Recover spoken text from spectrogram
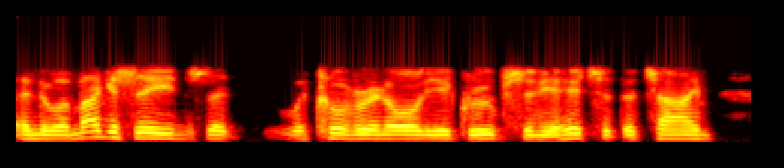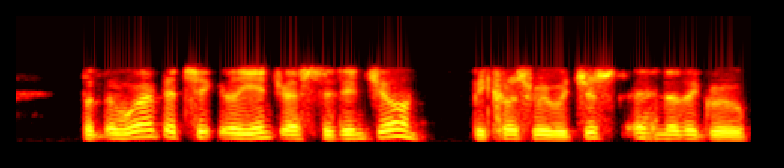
And there were magazines that were covering all your groups and your hits at the time, but they weren't particularly interested in John because we were just another group.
